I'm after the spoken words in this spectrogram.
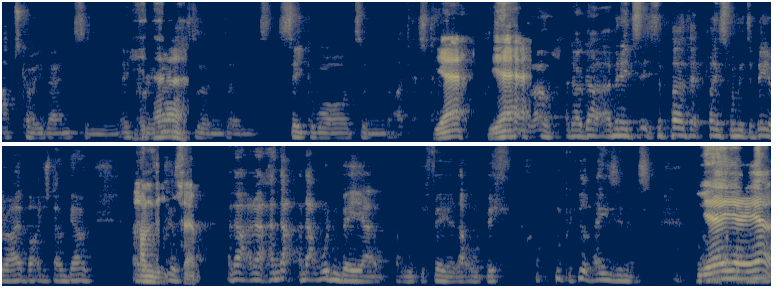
APSCO events and ICRA yeah. events and, and Seek Awards and I just yeah yeah I don't, I don't, go. I mean, it's it's the perfect place for me to be, right? But I just don't go. Hundred percent and that, and that and that wouldn't be uh, that would be fear. That would be that would be laziness. Yeah, yeah, yeah.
